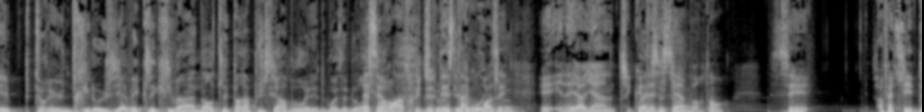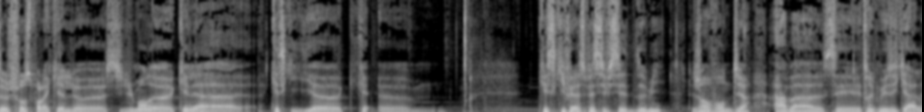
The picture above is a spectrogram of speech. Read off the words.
Et t'aurais eu une trilogie avec l'écrivain à Nantes, les parapluies de Cherbourg et les Demoiselles de Bah, Rochefort. c'est vraiment un truc de destin drôle, croisé. Et, et d'ailleurs, il y a un truc que Ouais, t'as dit qui est important, c'est en fait les deux choses pour lesquelles euh, si tu demandes euh, qu'est-ce qui euh, euh, qu'est-ce qui fait la spécificité de Demi, les gens vont te dire ah bah c'est les trucs musicaux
